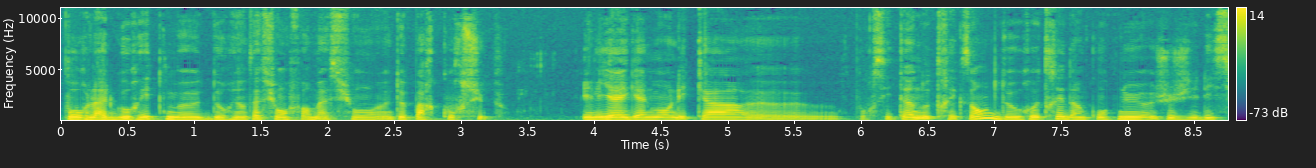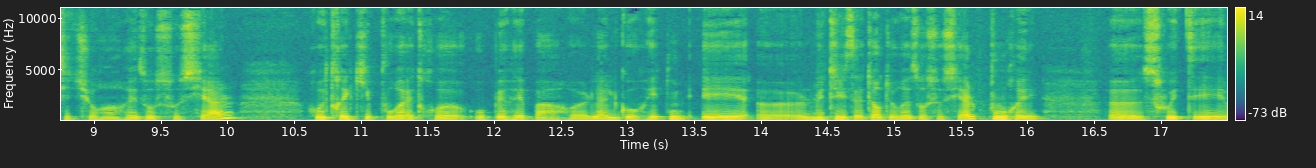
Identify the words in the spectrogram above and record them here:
pour l'algorithme d'orientation en formation de Parcoursup. Il y a également les cas, euh, pour citer un autre exemple, de retrait d'un contenu jugé licite sur un réseau social retrait qui pourrait être euh, opéré par euh, l'algorithme et euh, l'utilisateur du réseau social pourrait souhaiter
